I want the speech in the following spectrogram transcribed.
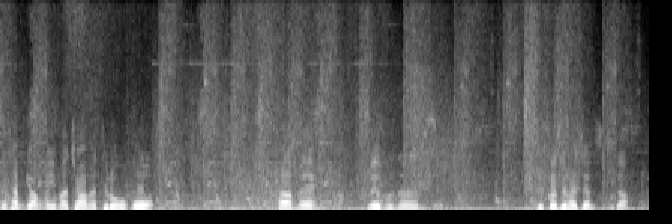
자, 삼경미만 처음에 들어오고, 다음에 외부는 될 것을 하지 않습니다.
